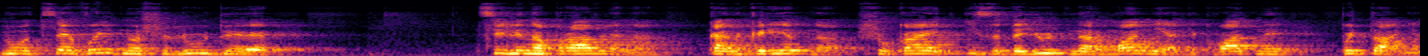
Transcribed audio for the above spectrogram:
Ну це видно, що люди ціленаправленно, конкретно шукають і задають нормальні, адекватні питання.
